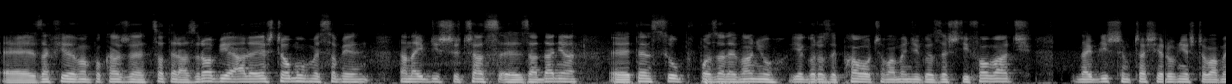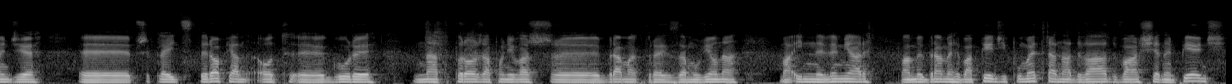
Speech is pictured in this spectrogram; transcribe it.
E, Za chwilę Wam pokażę, co teraz robię, ale jeszcze omówmy sobie na najbliższy czas e, zadania. E, Ten słup po zalewaniu jego rozepchało, trzeba będzie go zeszlifować. W najbliższym czasie również trzeba będzie przykleić styropian od góry nadproża, ponieważ e, brama, która jest zamówiona ma inny wymiar. Mamy bramę chyba 5,5 metra na 2,275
